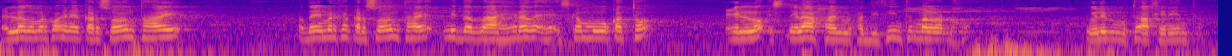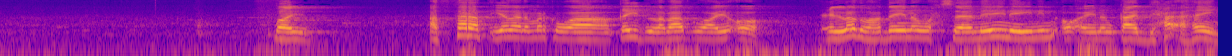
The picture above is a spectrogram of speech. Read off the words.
Cilladu marka waa inay qarsoon tahay hadday marka qarsoon tahay midda daahirada ah iska muuqato cillo isdilaaxan muxadisiinta ma la dhaho. Weliba muta-akhiriinta. Ayb atharad iyadana marka waa qeyd labaad waayo oo cilladu haddaynan wax saameyneynin oo aynan qaadixo ahayn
